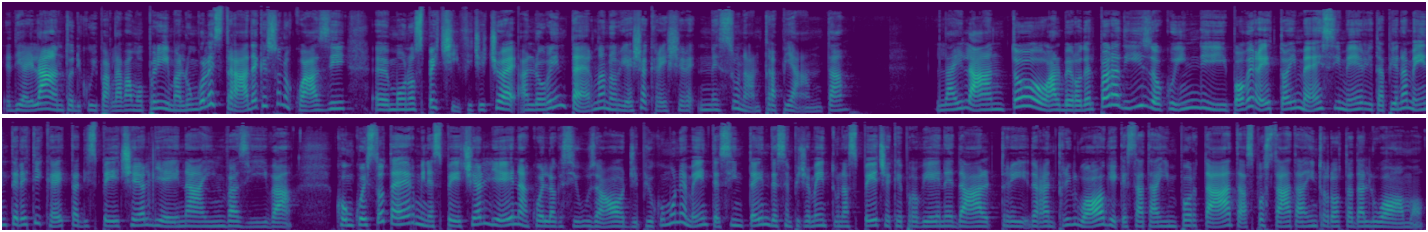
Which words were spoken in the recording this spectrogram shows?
di ailanto di cui parlavamo prima lungo le strade che sono quasi eh, monospecifici, cioè al loro interno non riesce a crescere nessun'altra pianta. L'ailanto, albero del paradiso, quindi poveretto, ahimè, si merita pienamente l'etichetta di specie aliena invasiva. Con questo termine, specie aliena, quello che si usa oggi più comunemente, si intende semplicemente una specie che proviene da altri, da altri luoghi, che è stata importata, spostata, introdotta dall'uomo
